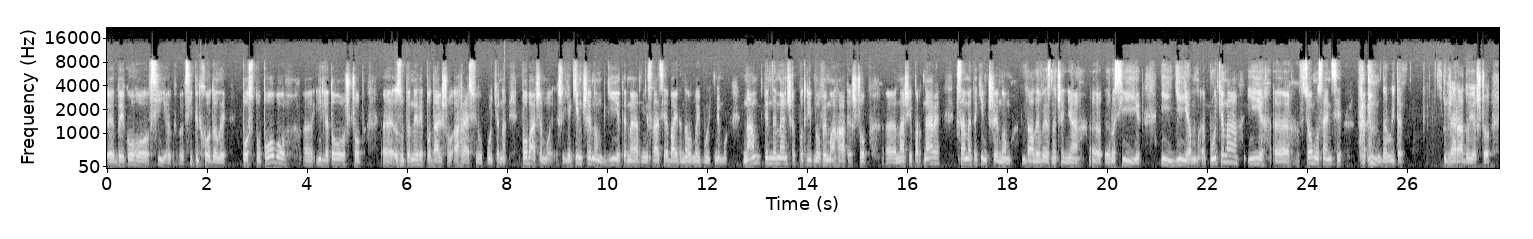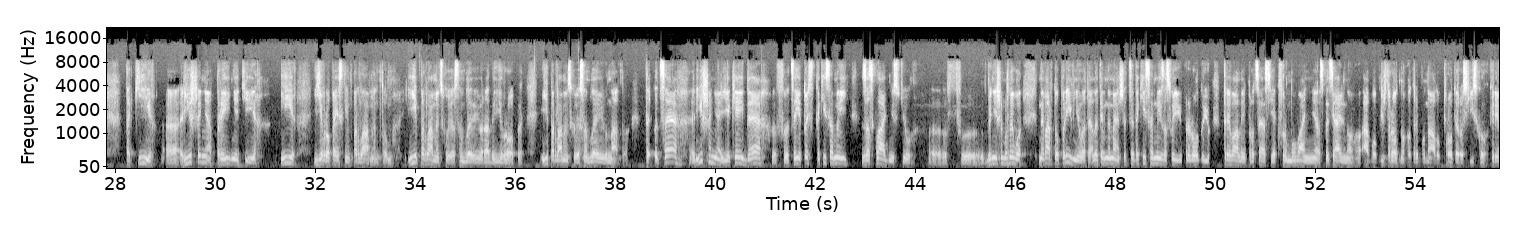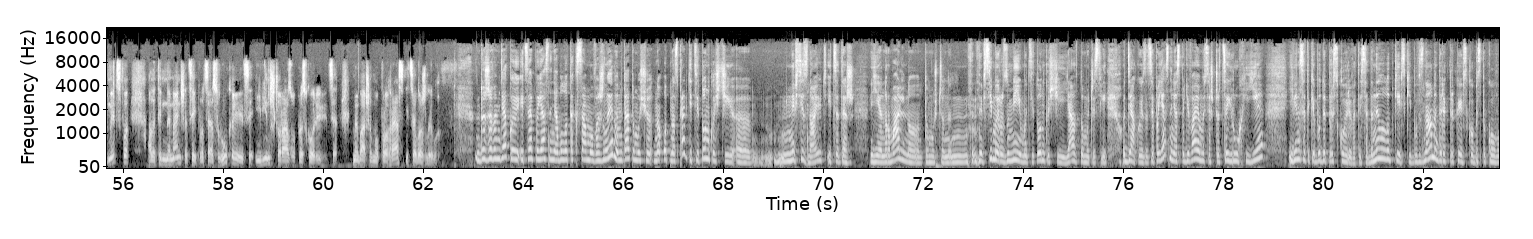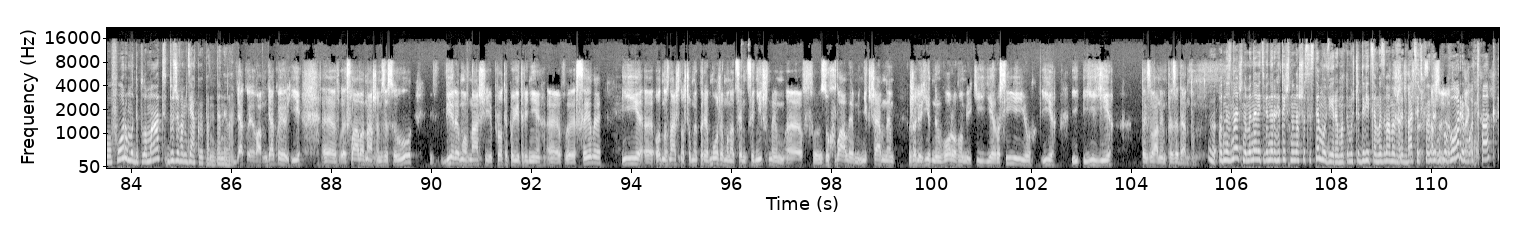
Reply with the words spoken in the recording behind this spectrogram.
е, до якого всі, всі підходили поступово е, і для того, щоб е, зупинити подальшу агресію Путіна. Побачимо, яким чином діятиме адміністрація Байдена в майбутньому. Нам тим не менше потрібно вимагати, щоб е, наші партнери саме таким чином дали визначення Росії і діям Путіна, і в цьому сенсі даруйте. Вже радує, що такі е, рішення прийняті і Європейським парламентом, і парламентською асамблеєю Ради Європи, і парламентською асамблеєю НАТО. Це рішення, яке йде в це є той такий самий за складністю. Е, в- Вірніше, можливо, не варто порівнювати, але тим не менше, це такий самий за своєю природою тривалий процес, як формування спеціального або міжнародного трибуналу проти російського керівництва. Але тим не менше, цей процес рухається і він щоразу прискорюється. Ми бачимо прогрес, і це важливо. Дуже вам дякую. І це пояснення було так само важливим, та, тому що ну, от насправді ці тонкощі е, не всі знають, і це теж є нормально, тому що не, не всі ми розуміємо ці тонкощі, і я в тому числі. От дякую за це пояснення. Сподіваємося, що цей рух є, і він все-таки буде прискорюватися. Данило Лубківський був з нами, директор Київського безпекового форуму, дипломат. Дуже вам дякую, пане Даниле. Дякую вам, дякую і е, слава нашим ЗСУ. Віримо в наші протиповітряні е, в сили. І е, однозначно, що ми переможемо над цим цинічним, е, зухвалим, нікчемним, жалюгідним ворогом, який є Росією і, і її так званим президентом. Однозначно, ми навіть в енергетичну нашу систему віримо, тому що дивіться, ми з вами вже 20 хвилин говоримо, так. так?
